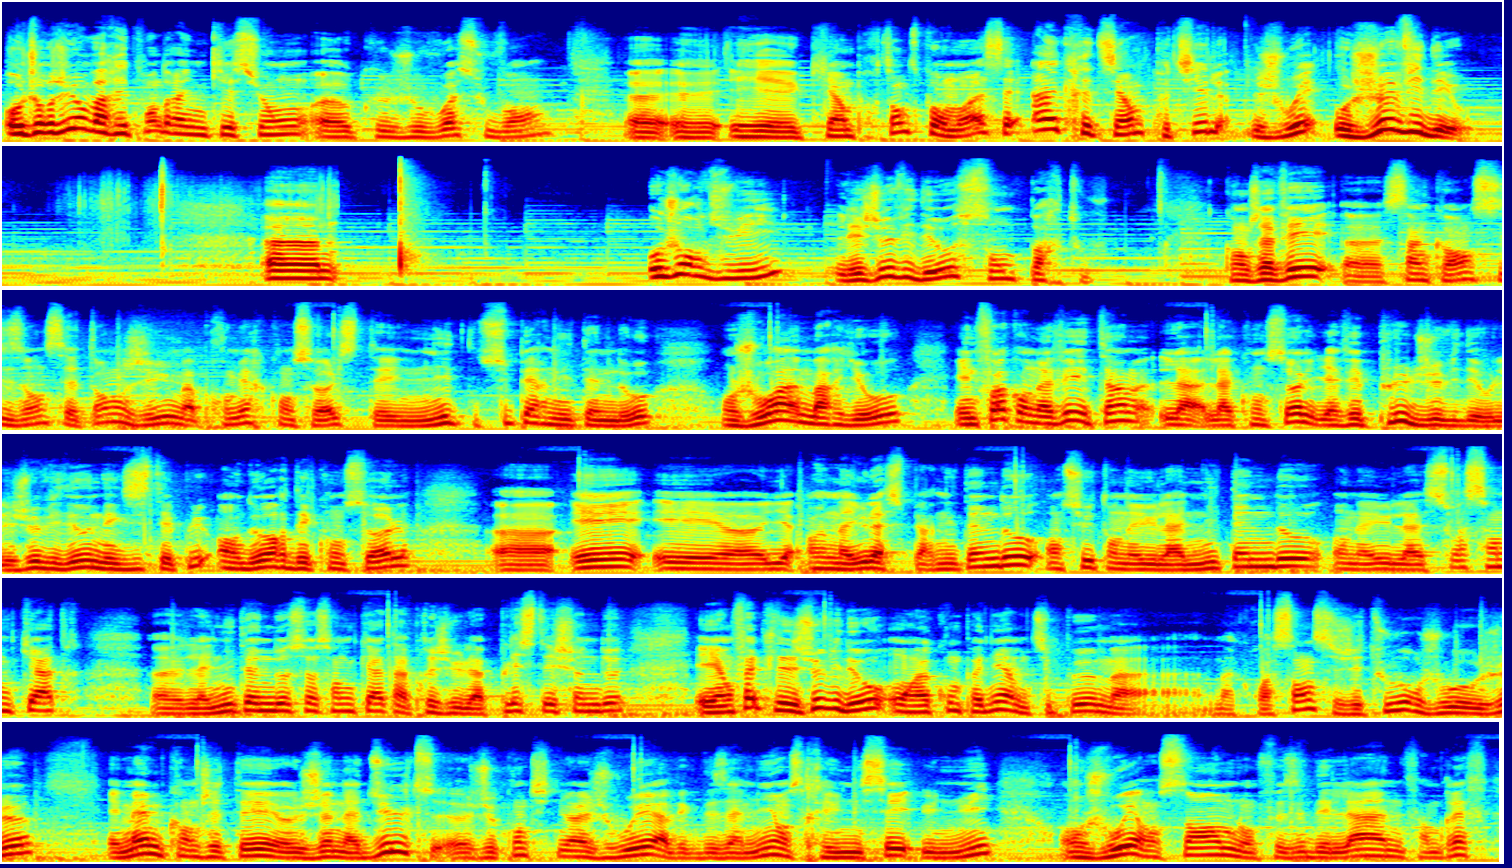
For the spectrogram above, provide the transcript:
aujourd'hui, on va répondre à une question euh, que je vois souvent euh, euh, et qui est importante pour moi. C'est un chrétien peut-il jouer aux jeux vidéo? Aujourd'hui, les jeux vidéo sont partout. Quand j'avais 5 ans, 6 ans, 7 ans, j'ai eu ma première console, c'était une Super Nintendo. On jouait à Mario, et une fois qu'on avait éteint la, console, il n'y avait plus de jeux vidéo. Les jeux vidéo n'existaient plus en dehors des consoles. Euh, et, euh, on a eu la Super Nintendo, ensuite on a eu la Nintendo, on a eu la 64, euh, la Nintendo 64, après j'ai eu la PlayStation 2. Et en fait, les jeux vidéo ont accompagné un petit peu ma, ma croissance. J'ai toujours joué aux jeux, et même quand j'étais jeune adulte, je continuais à jouer avec des amis. On se réunissait une nuit, on jouait ensemble, on faisait des LAN, enfin bref,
